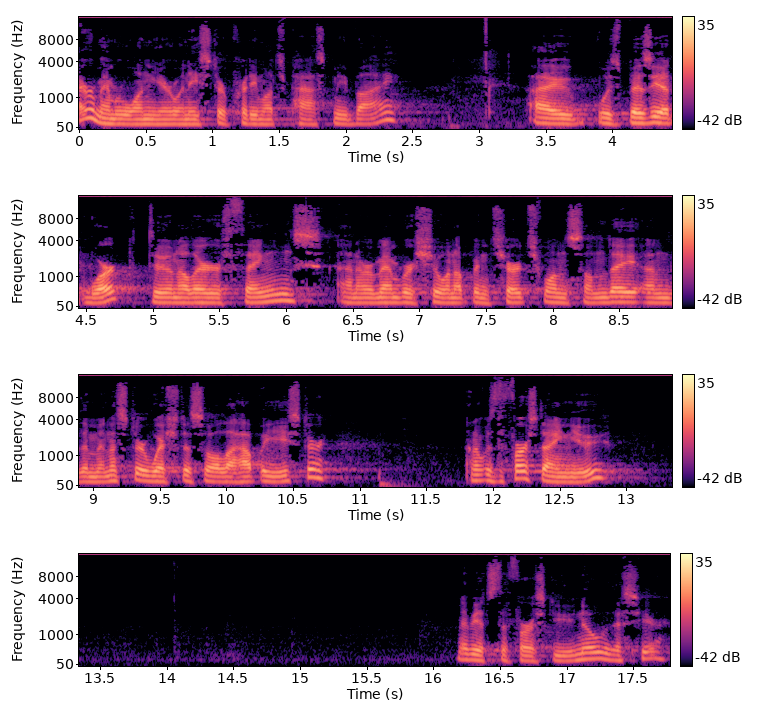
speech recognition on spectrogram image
I remember one year when Easter pretty much passed me by. I was busy at work doing other things, and I remember showing up in church one Sunday, and the minister wished us all a happy Easter. And it was the first I knew. Maybe it's the first you know this year.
